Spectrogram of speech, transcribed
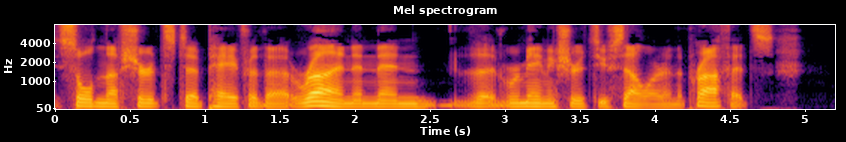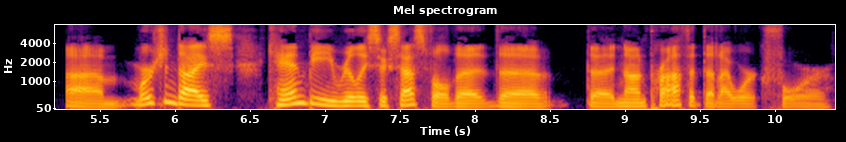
sold enough shirts to pay for the run, and then the remaining shirts you sell are in the profits. Um, merchandise can be really successful. The the the nonprofit that I work for,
